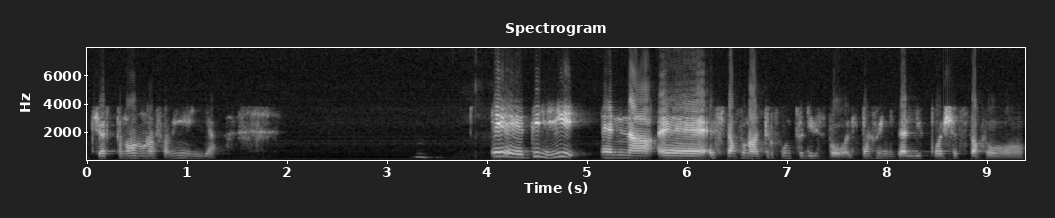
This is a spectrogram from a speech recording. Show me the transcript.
certo non una famiglia. E di lì è, na- è, è, stato un altro punto di svolta, quindi da lì poi c'è stato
